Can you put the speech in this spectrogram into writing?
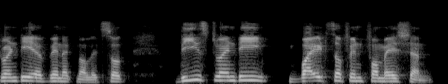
20 have been acknowledged. So these 20 bytes of information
